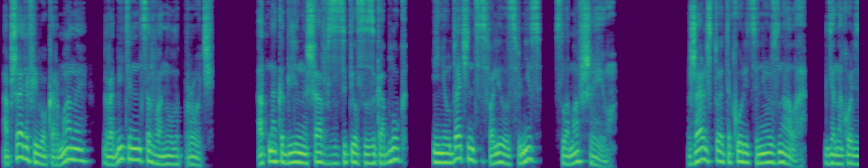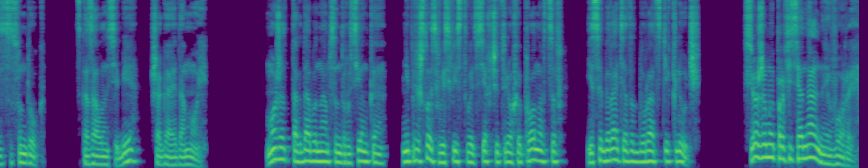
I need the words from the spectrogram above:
Обшарив его карманы, грабительница рванула прочь. Однако длинный шарф зацепился за каблук, и неудачница свалилась вниз, сломав шею. Жаль, что эта курица не узнала, где находится сундук, сказал он себе, шагая домой. Может, тогда бы нам с Андрусенко не пришлось высвистывать всех четырех ипроновцев и собирать этот дурацкий ключ. Все же мы профессиональные воры.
